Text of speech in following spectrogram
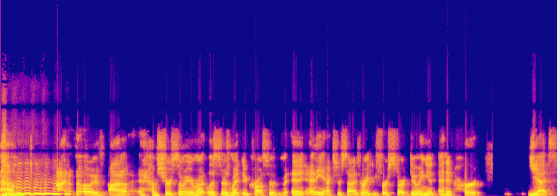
Um, I don't know if I don't. I'm sure some of your listeners might do CrossFit, any exercise, right? You first start doing it, and it hurt. Yet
